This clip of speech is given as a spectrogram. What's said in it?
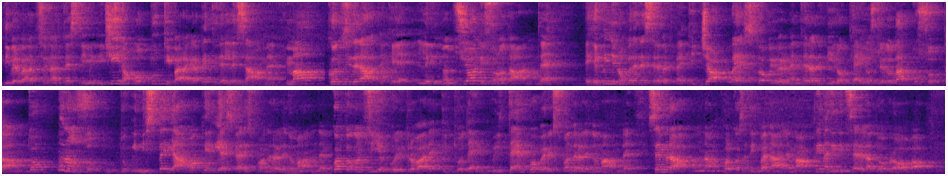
di preparazione al test di medicina o tutti i paragrafetti dell'esame, ma considerate che le nozioni sono tante e che quindi non potete essere perfetti. Già questo vi permetterà di dire ok, ho studiato tanto, so tanto, ma non so tutto, quindi speriamo che riesca a rispondere alle domande. Quarto consiglio è quello di trovare il tuo tempo, il tempo per rispondere alle domande. Sembra una, qualcosa di banale, ma prima di iniziare la tua prova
